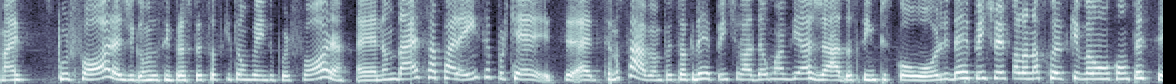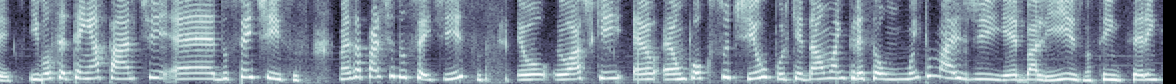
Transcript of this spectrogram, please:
mas por fora, digamos assim, para as pessoas que estão vendo por fora, é, não dá essa aparência, porque você não sabe, é uma pessoa que de repente lá deu uma viajada, assim, piscou o olho e de repente vem falando as coisas que vão acontecer. E você tem a parte é, dos feitiços, mas a parte dos feitiços, eu, eu acho que é, é um pouco sutil, porque dá uma impressão muito mais de herbalismo, assim, de serem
